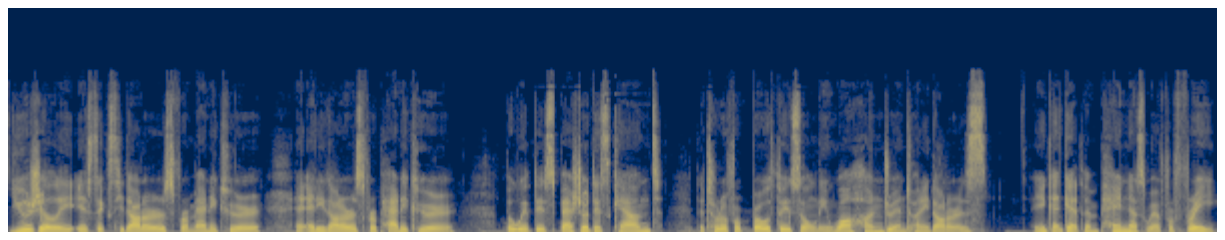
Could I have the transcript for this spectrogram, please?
Usually it's $60 for manicure and $80 for pedicure, but with this special discount, the total for both is only $120, and you can get them painted as well for free.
